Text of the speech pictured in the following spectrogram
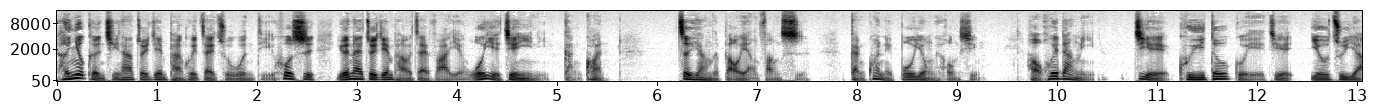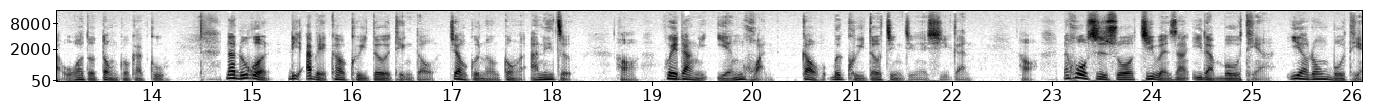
很有可能其他椎间盘会再出问题，或是原来椎间盘会再发炎。我也建议你赶快这样的保养方式，赶快你拨用红杏，好，会让你借亏多鬼借腰椎啊，我都动过较久。那如果你阿未靠亏多停到，教官能讲安尼做，好，会让你延缓到要亏多静静的时间。好，那或是说基本上医疗无停，医疗拢无疼。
